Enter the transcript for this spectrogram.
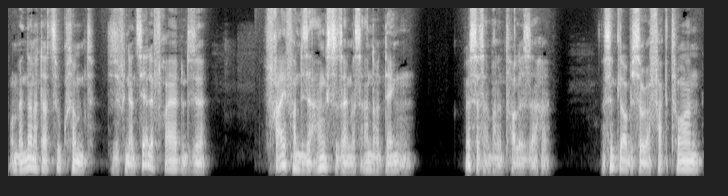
Und wenn dann noch dazu kommt, diese finanzielle Freiheit und diese frei von dieser Angst zu sein, was andere denken, ist das einfach eine tolle Sache. Das sind, glaube ich, sogar Faktoren,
